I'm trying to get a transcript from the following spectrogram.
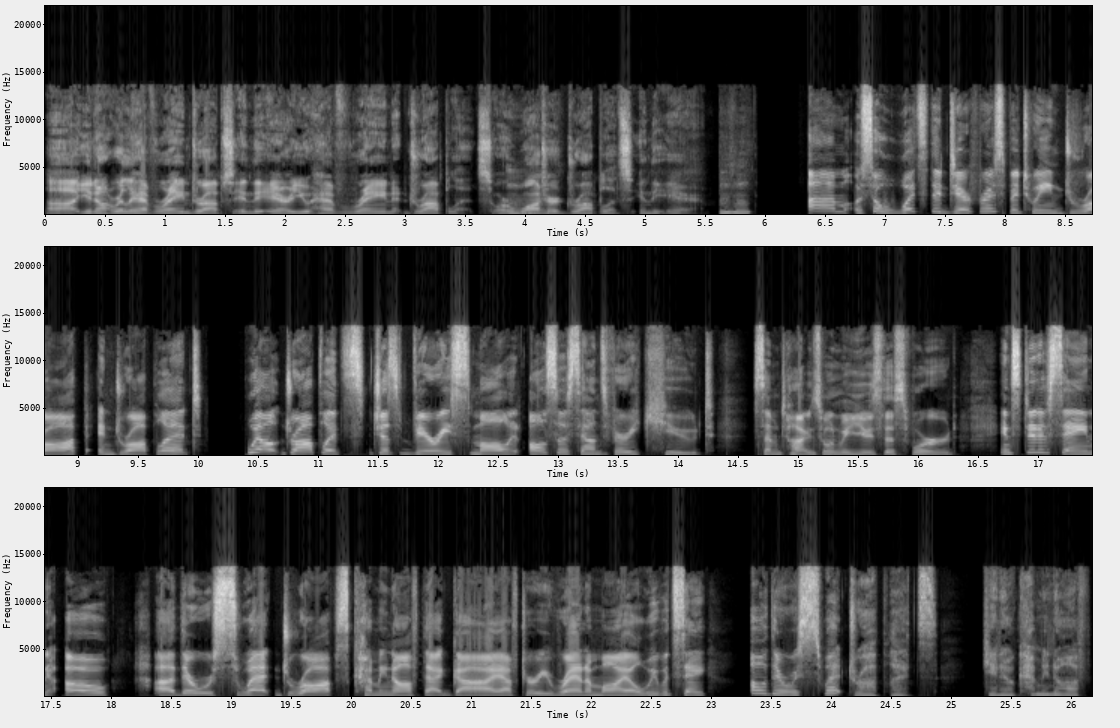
uh, you don't really have raindrops in the air. You have rain droplets or mm -hmm. water droplets in the air. Mm -hmm. Um, so what's the difference between drop and droplet? Well, droplets just very small. It also sounds very cute sometimes when we use this word. Instead of saying, oh, uh, there were sweat drops coming off that guy after he ran a mile, we would say, oh, there were sweat droplets, you know, coming off,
